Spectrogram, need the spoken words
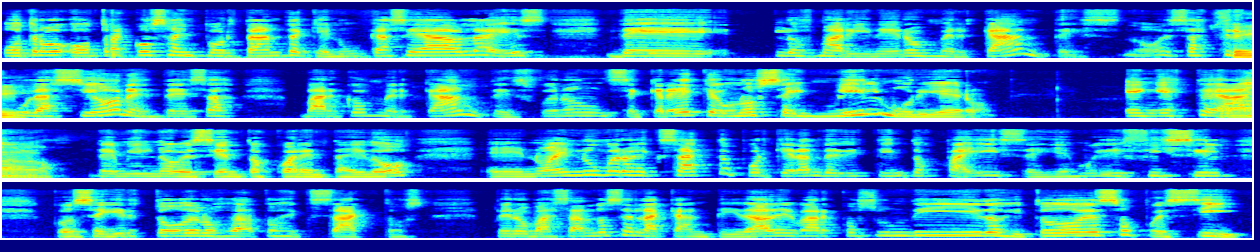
otro, otra cosa importante que nunca se habla es de los marineros mercantes, ¿no? Esas tripulaciones de esos barcos mercantes fueron, se cree que unos 6.000 murieron en este año de 1942. Eh, no hay números exactos porque eran de distintos países y es muy difícil conseguir todos los datos exactos, pero basándose en la cantidad de barcos hundidos y todo eso, pues sí.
